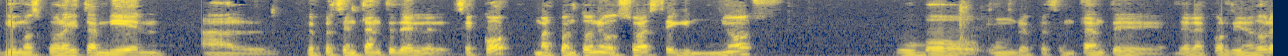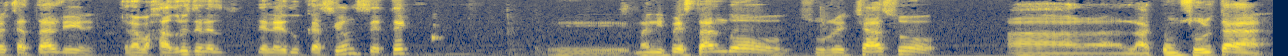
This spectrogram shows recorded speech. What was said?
vimos por ahí también al representante del SECOP, Marco Antonio Suárez Muñoz, hubo un representante de la Coordinadora Estatal de Trabajadores de la, de la Educación, CETEC, eh, manifestando su rechazo a la consulta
